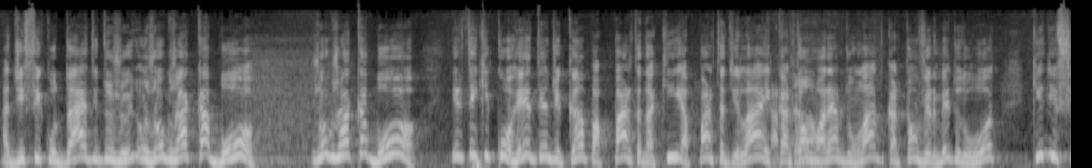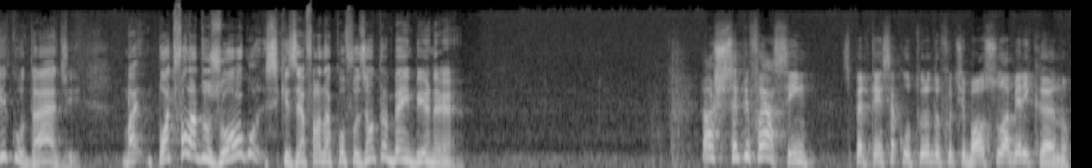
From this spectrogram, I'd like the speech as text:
A dificuldade do juiz. O jogo já acabou. O jogo já acabou. Ele tem que correr dentro de campo, aparta daqui, aparta de lá, e cartão, Cartão. amarelo de um lado, cartão vermelho do outro. Que dificuldade. Mas pode falar do jogo, se quiser falar da confusão também, Birner. Eu acho que sempre foi assim. Isso pertence à cultura do futebol sul-americano.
